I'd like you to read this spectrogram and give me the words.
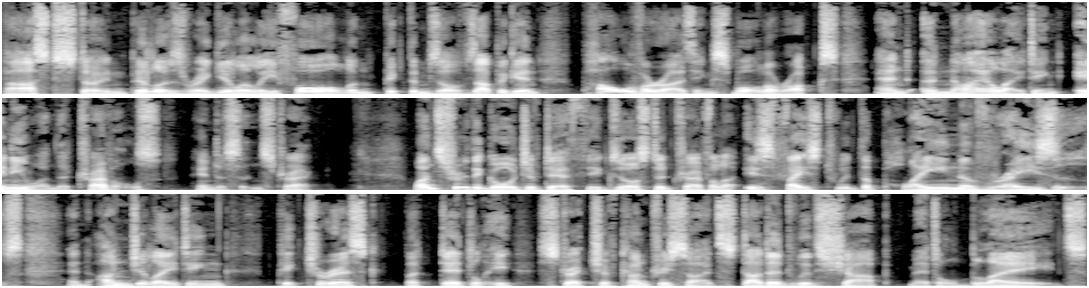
Vast stone pillars regularly fall and pick themselves up again, pulverizing smaller rocks and annihilating anyone that travels Henderson's track. Once through the Gorge of Death, the exhausted traveller is faced with the Plain of Razors, an undulating, picturesque, but deadly stretch of countryside studded with sharp metal blades.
